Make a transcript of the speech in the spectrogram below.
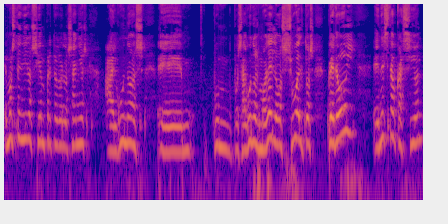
hemos tenido siempre todos los años algunos, eh, pues algunos modelos sueltos, pero hoy, en esta ocasión,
